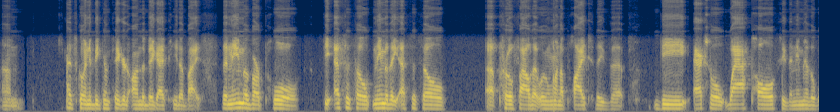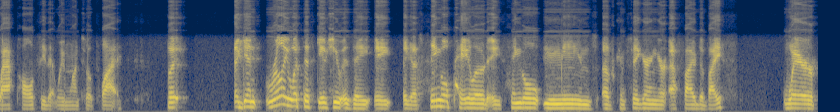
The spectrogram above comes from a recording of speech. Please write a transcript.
um, that's going to be configured on the big IP device. The name of our pool, the SSL, name of the SSL uh, profile that we want to apply to the VIP the actual WAF policy, the name of the WAF policy that we want to apply. But again, really what this gives you is a, a, a single payload, a single means of configuring your F5 device where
